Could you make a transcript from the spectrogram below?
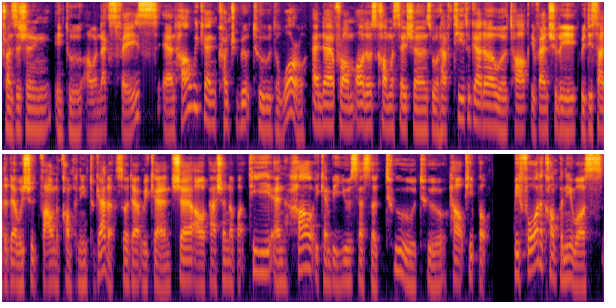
transition into our next phase and how we can contribute to the world. And then from all those conversations, we'll have tea together. We'll talk. Eventually, we decided that we should found a company together so that we can share our passion about tea and how it can be used as a tool to help people. Before the company was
